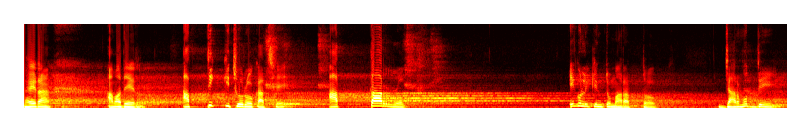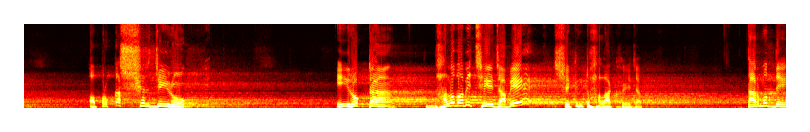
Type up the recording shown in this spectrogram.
ভাইরা আমাদের আত্মিক কিছু রোগ আছে, আত্মার রোগ। এগুলি কিন্তু মারাত্মক। যার মধ্যে অপ্রকাশ্যের যেই রোগ, এই রোগটা ভালোভাবে ছেয়ে যাবে, সে কিন্তু হালাক হয়ে যাবে। তার মধ্যে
